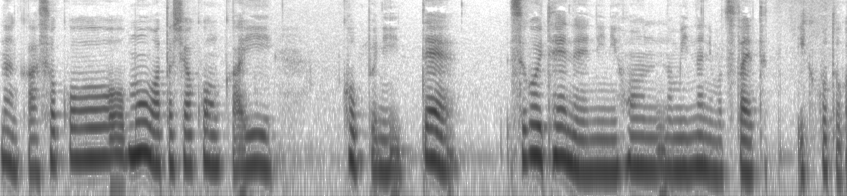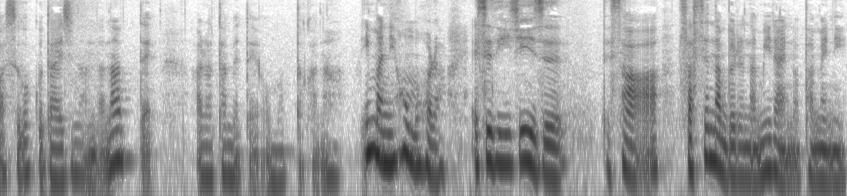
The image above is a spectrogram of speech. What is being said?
なんかそこも私は今回 COP に行ってすごい丁寧に日本のみんなにも伝えていくことがすごく大事なんだなって改めて思ったかな。今日本もほら SDGs でさサステナブルな未来のために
